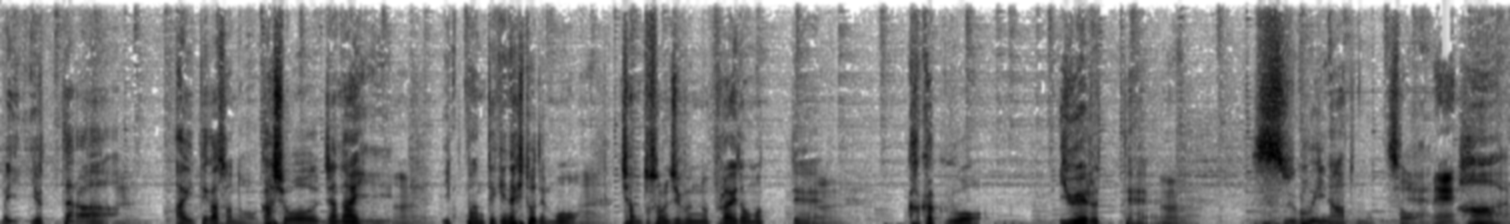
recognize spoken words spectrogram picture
まあ言ったら相手がその画商じゃないうん。一般的な人でもうん。ちゃんとその自分のプライドを持ってうん。価格を言えるってうんすごいなと思って。そうね。は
